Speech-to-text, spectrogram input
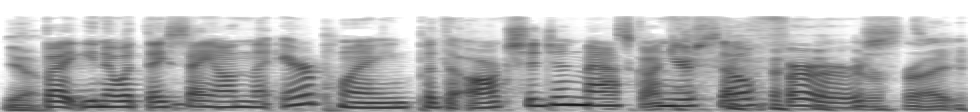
Yeah. But you know what they say on the airplane? Put the oxygen mask on yourself first. right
